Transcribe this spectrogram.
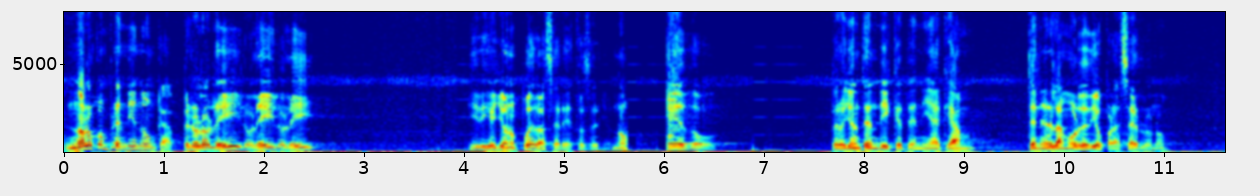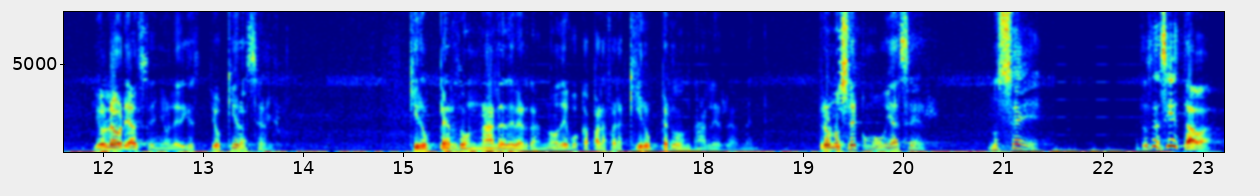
No lo comprendí nunca, pero lo leí, lo leí, lo leí. Y dije, yo no puedo hacer esto, Señor. No puedo. Pero yo entendí que tenía que tener el amor de Dios para hacerlo, ¿no? Yo le oré al Señor, le dije, yo quiero hacerlo. Quiero perdonarle de verdad, no de boca para afuera, quiero perdonarle realmente. Pero no sé cómo voy a hacer. No sé. Entonces así estaba.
